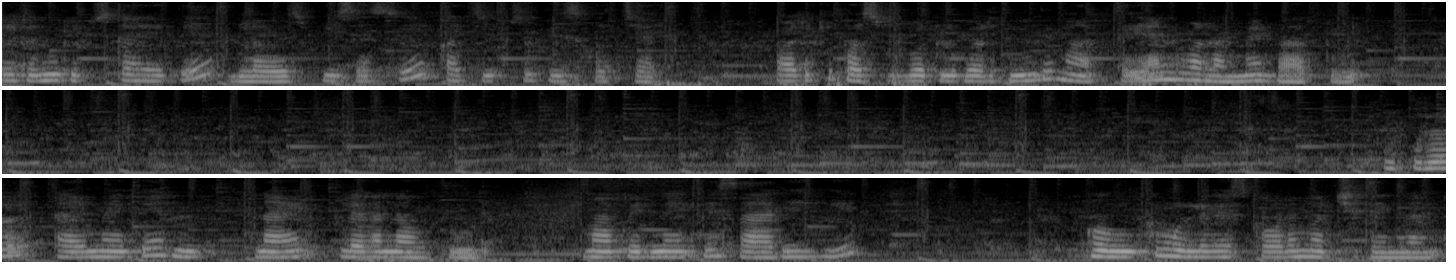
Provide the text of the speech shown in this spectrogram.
రిటర్న్ గిఫ్ట్స్గా అయితే బ్లౌజ్ పీసెస్ కచిప్స్ తీసుకొచ్చారు. వాటికి పసుపు బొట్లు పెడుతుంది మా అత్తయ్య అండ్ వాళ్ళ అమ్మాయి భార్గవి ఇప్పుడు టైం అయితే నైట్ లెవెన్ అవుతుంది. మా పిన్న అయితే శారీకి కొంగు ముళ్ళు వేసుకోవడం మర్చిపోయిందంట.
